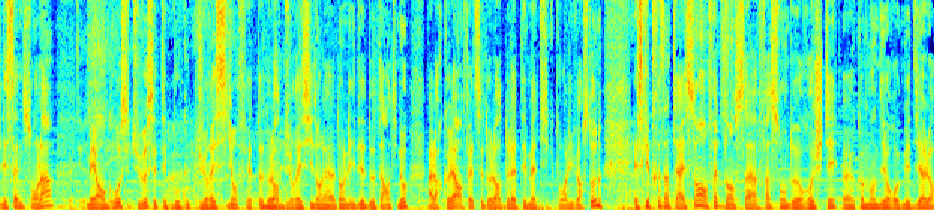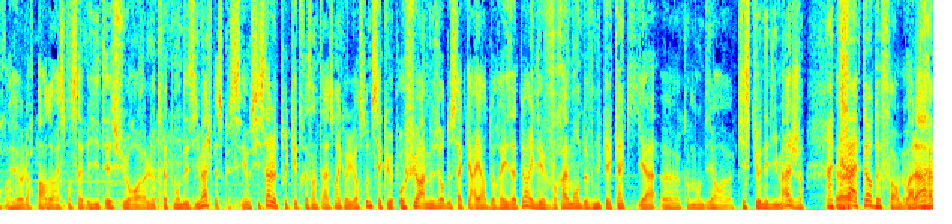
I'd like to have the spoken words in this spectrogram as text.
les scènes sont là, mais en gros, si tu veux, c'était beaucoup plus récit en fait, de l'ordre du récit dans dans l'idée de Tarantino, alors que là, en fait, c'est de l'ordre de la thématique pour Oliver Stone. Et ce qui est très intéressant en fait dans sa façon de rejeter, euh, comment dire, aux médias leur, leur part de responsabilité sur euh, le traitement des images, parce que c'est aussi ça le truc qui est très intéressant avec Oliver Stone, c'est que au fur et à mesure de sa carrière de réalisateur, il est vraiment devenu quelqu'un qui a, euh, comment dire, questionné l'image. Un créateur de forme. Voilà.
